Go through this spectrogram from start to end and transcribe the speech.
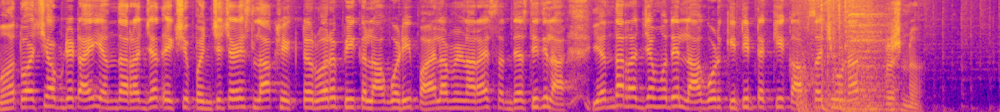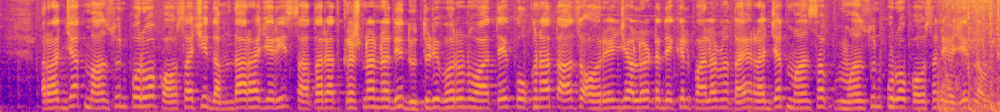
महत्त्वाची अपडेट आहे यंदा राज्यात एकशे पंचेचाळीस लाख हेक्टरवर पीक लागवड ही पाहायला मिळणार आहे सध्या स्थितीला. यंदा राज्यामध्ये लागवड किती टक्के कापसाची होणार? प्रश्न. राज्यात मान्सूनपूर्व पावसाची दमदार हजेरी साताऱ्यात कृष्णा नदी दुथडी भरून वाहते कोकणात आज ऑरेंज अलर्ट देखील पाहायला मिळत आहे. राज्यात मान्सा मान्सूनपूर्व पावसाने हजेरी लावली.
